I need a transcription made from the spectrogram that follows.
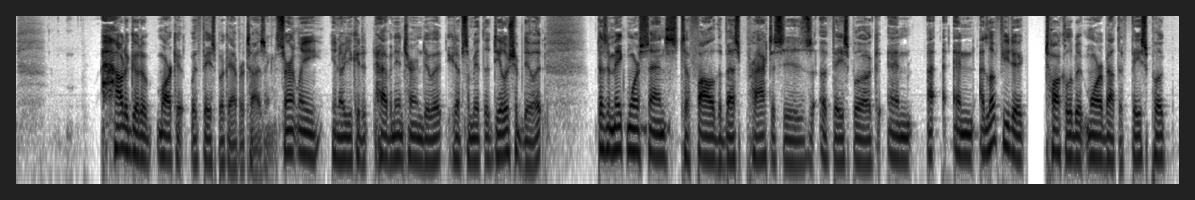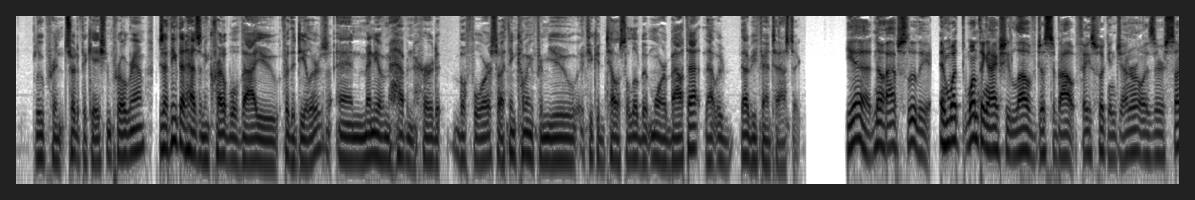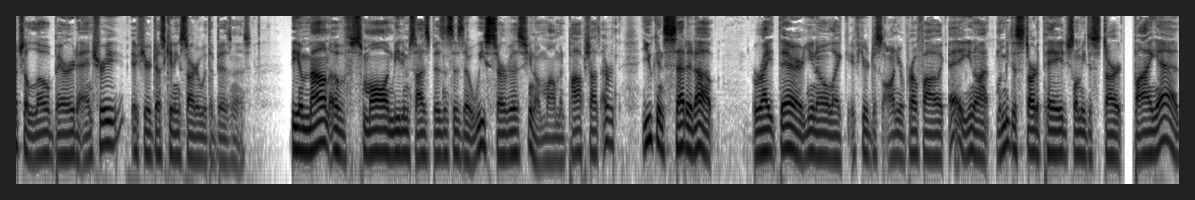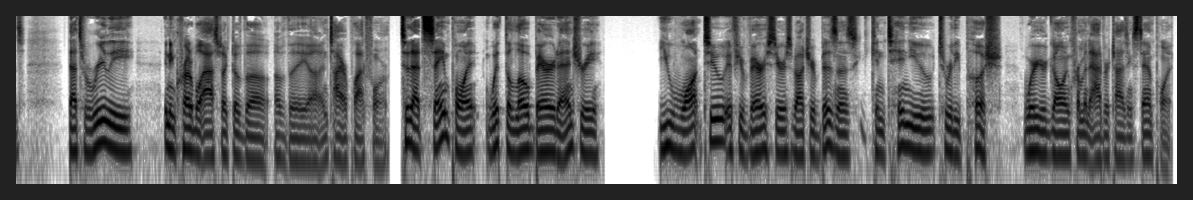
how to go to market with Facebook advertising. Certainly, you know, you could have an intern do it, you could have somebody at the dealership do it. Does it make more sense to follow the best practices of Facebook? And uh, and I'd love for you to talk a little bit more about the Facebook Blueprint certification program because I think that has an incredible value for the dealers, and many of them haven't heard it before. So I think coming from you, if you could tell us a little bit more about that, that would that would be fantastic. Yeah, no, absolutely. And what one thing I actually love just about Facebook in general is there's such a low barrier to entry if you're just getting started with a business. The amount of small and medium sized businesses that we service, you know, mom and pop shops, everything, you can set it up right there. You know, like if you're just on your profile, like, hey, you know, let me just start a page, let me just start buying ads. That's really an incredible aspect of the of the uh, entire platform. To that same point, with the low barrier to entry, you want to, if you're very serious about your business, continue to really push where you're going from an advertising standpoint.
